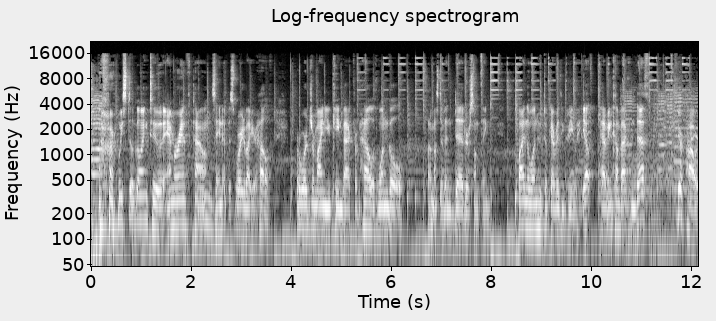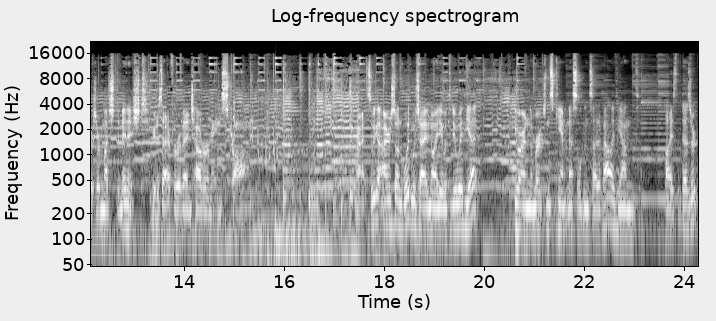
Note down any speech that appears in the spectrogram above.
Are we still going to Amaranth Town? Zeynep is worried about your health. Her words remind you came back from hell with one goal. I must have been dead or something. Find the one who took everything from you. Yep, having come back from death, your powers are much diminished. Your desire for revenge, however, remains strong. Alright, so we got Ironstone Wood, which I have no idea what to do with yet. You are in the merchant's camp nestled inside a valley. Beyond lies the desert.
